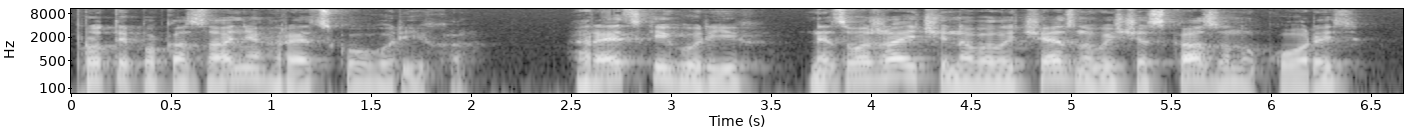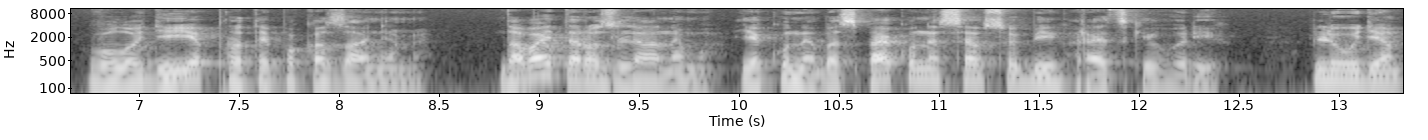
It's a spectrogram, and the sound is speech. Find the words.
Протипоказання грецького горіха. Грецький горіх, незважаючи на величезну вище сказану користь, володіє протипоказаннями. Давайте розглянемо, яку небезпеку несе в собі грецький горіх. Людям,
